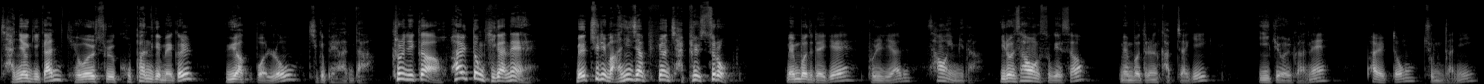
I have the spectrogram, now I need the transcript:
잔여 기간 개월 수를 곱한 금액을 위약벌로 지급해야 한다. 그러니까 활동 기간에 매출이 많이 잡히면 잡힐수록 멤버들에게 불리한 상황입니다. 이런 상황 속에서 멤버들은 갑자기 2개월간의 활동 중단이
